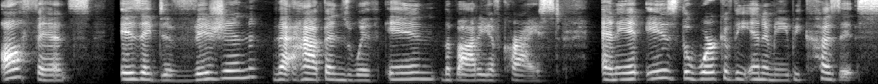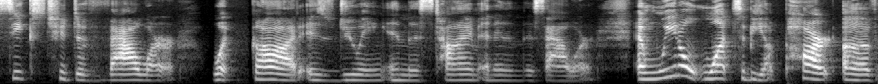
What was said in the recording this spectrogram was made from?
offense is a division that happens within the body of Christ. And it is the work of the enemy because it seeks to devour what God is doing in this time and in this hour. And we don't want to be a part of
